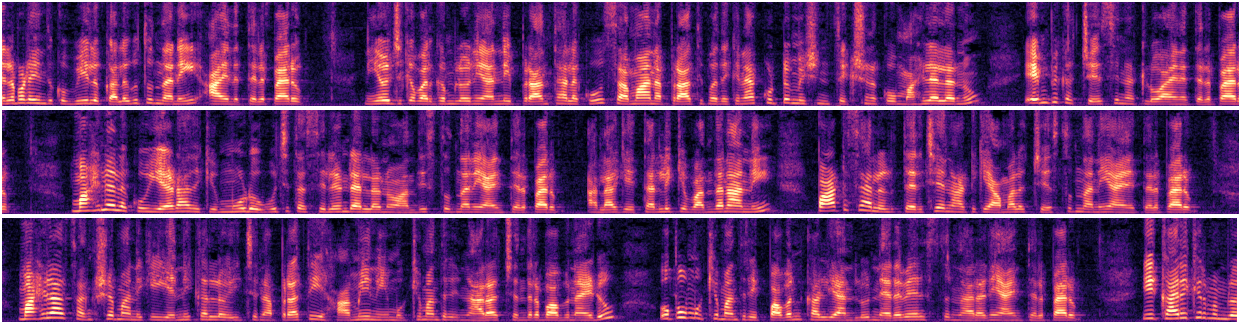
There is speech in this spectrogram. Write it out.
నిలబడేందుకు వీలు కలుగుతుందని ఆయన తెలిపారు. నియోజకవర్గంలోని అన్ని ప్రాంతాలకు సమాన ప్రాతిపదికన కుట్టు మిషన్ శిక్షణకు మహిళలను ఎంపిక చేసినట్లు ఆయన తెలిపారు. మహిళలకు ఏడాదికి మూడు ఉచిత సిలిండర్లను అందిస్తుందని ఆయన తెలిపారు. అలాగే తల్లికి వందనాన్ని పాఠశాలలు తెరిచే నాటికి అమలు చేస్తుందని ఆయన తెలిపారు. మహిళా సంక్షేమానికి ఎన్నికల్లో ఇచ్చిన ప్రతి హామీని ముఖ్యమంత్రి నారా చంద్రబాబు నాయుడు ఉప ముఖ్యమంత్రి పవన్ కళ్యాణ్లు నెరవేరుస్తున్నారని ఆయన తెలిపారు. ఈ కార్యక్రమంలో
